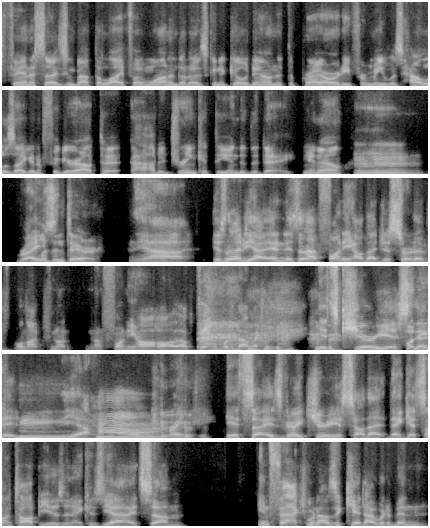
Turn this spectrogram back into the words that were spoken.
fantasizing about the life I wanted that I was going to go down. That the priority for me was how was I going to figure out to how to drink at the end of the day? You know, mm, right? It wasn't there. Yeah. Isn't that yeah? And isn't that funny how that just sort of well not not not funny, ha ha. I'll put it that way. it's curious that it hmm. yeah, hmm, right. It's uh, it's very curious how that that gets on top of you, isn't it? Because yeah, it's um in fact, when I was a kid, I would have been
